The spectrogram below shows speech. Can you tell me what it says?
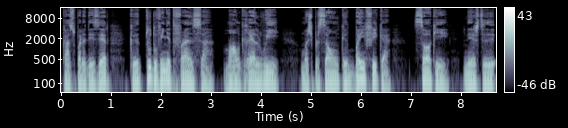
caso para dizer que tudo vinha de França, malgré lui, uma expressão que bem fica, só aqui, neste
